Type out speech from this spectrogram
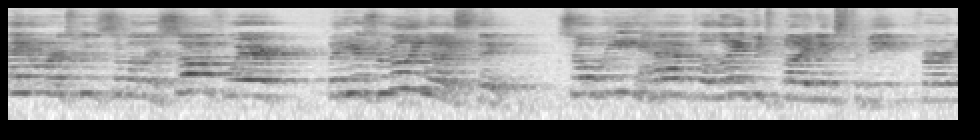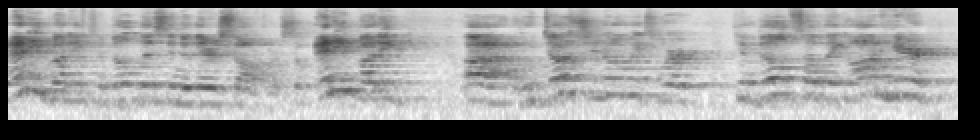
and it works with some other software. But here's a really nice thing. So we have the language bindings to be for anybody to build this into their software. So anybody uh, who does genomics work can build something on here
